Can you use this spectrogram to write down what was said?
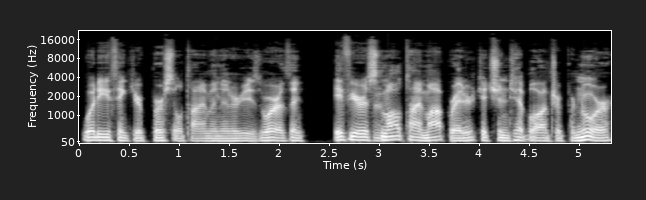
what do you think your personal time and energy is worth? And if you're a mm-hmm. small time operator, kitchen table entrepreneur,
